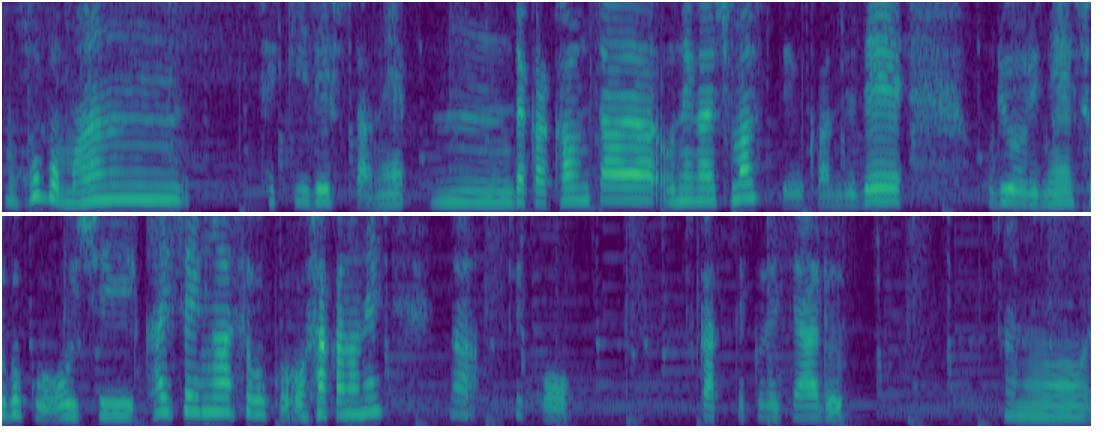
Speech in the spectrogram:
もうほぼ満席でしたね。うん。だからカウンターお願いしますっていう感じでお料理ねすごく美味しい。海鮮がすごくお魚ねが結構使ってくれてある。あの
